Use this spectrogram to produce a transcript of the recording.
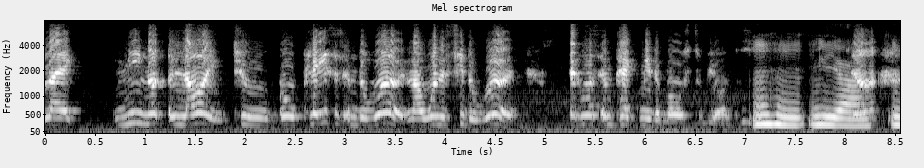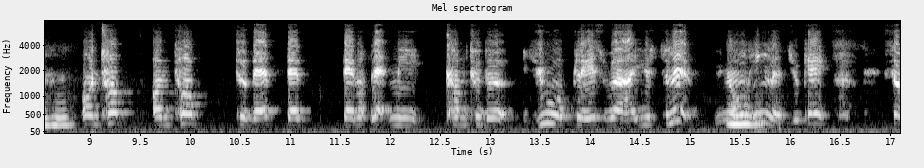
like me not allowing to go places in the world, and I want to see the world. That was impact me the most, to be honest. Mm-hmm. Yeah. Yeah. Mm-hmm. On top, on top to that, that they not let me come to the Europe place where I used to live. You know, Mhm. England, UK. So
